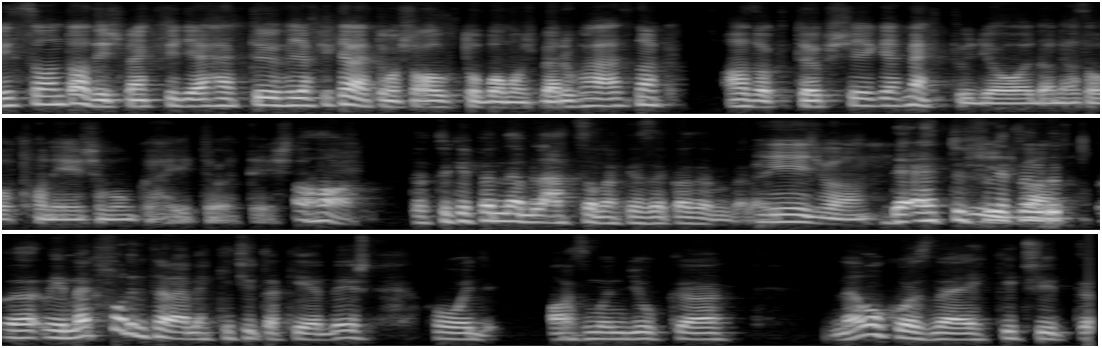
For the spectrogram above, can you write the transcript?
Viszont az is megfigyelhető, hogy akik elektromos autóban most beruháznak, azok többsége meg tudja oldani az otthoni és a munkahelyi töltést. Aha, tehát tulajdonképpen nem látszanak ezek az emberek. Így van. De ettől függetlenül én megfordítanám egy kicsit a kérdést, hogy az mondjuk nem okozna egy kicsit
